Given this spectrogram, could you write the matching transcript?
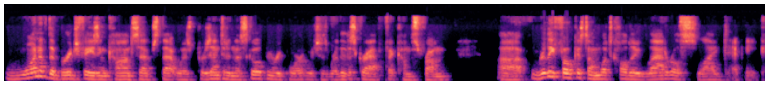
One of the bridge phasing concepts that was presented in the scoping report, which is where this graphic comes from, uh, really focused on what's called a lateral slide technique.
